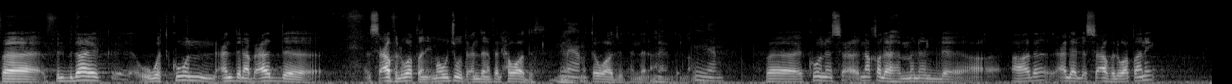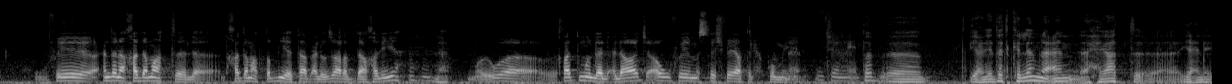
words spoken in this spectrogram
ففي البداية وتكون عندنا بعد إسعاف الوطني موجود عندنا في الحوادث. نعم. متواجد عندنا نعم. الحمد لله. نعم. فيكون نقله من هذا على الإسعاف الوطني. وفي عندنا خدمات الخدمات الطبية تابعة لوزارة الداخلية. نعم. ويقدمون للعلاج أو في المستشفيات الحكومية. نعم. جميل. طيب آه يعني إذا تكلمنا عن حياة يعني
